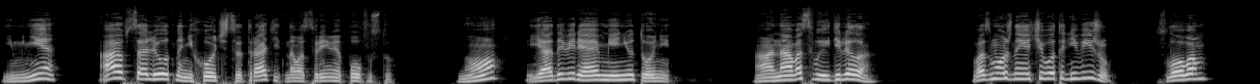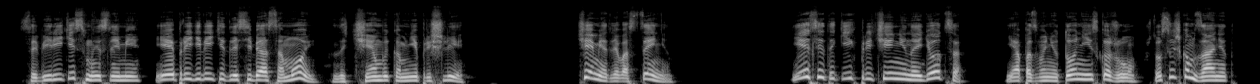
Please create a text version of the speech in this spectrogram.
и мне абсолютно не хочется тратить на вас время попусту. Но я доверяю мнению Тони. Она вас выделила, Возможно, я чего-то не вижу. Словом, соберитесь с мыслями и определите для себя самой, зачем вы ко мне пришли. Чем я для вас ценен? Если таких причин не найдется, я позвоню Тони и скажу, что слишком занят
